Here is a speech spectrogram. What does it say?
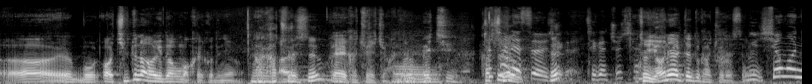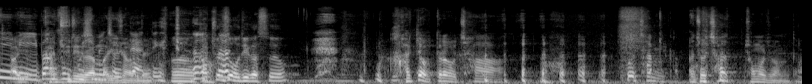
어, 뭐, 어, 집도 나가기도 하고 막 그랬거든요. 아, 가출했어요? 네, 가출했죠. 그럼 며칠이나? 추천했어요, 네? 제가. 제가 추천. 저 연애할 때도 가출했어요. 우리 시어머님이 아니, 이 방송 보시면 말 절대 안 이상한데. 되겠다. 어, 가출해서 어디 갔어요? 갈 데 없더라고, 차. 또 찹니까? 아, 저 차 정말 좋아합니다.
